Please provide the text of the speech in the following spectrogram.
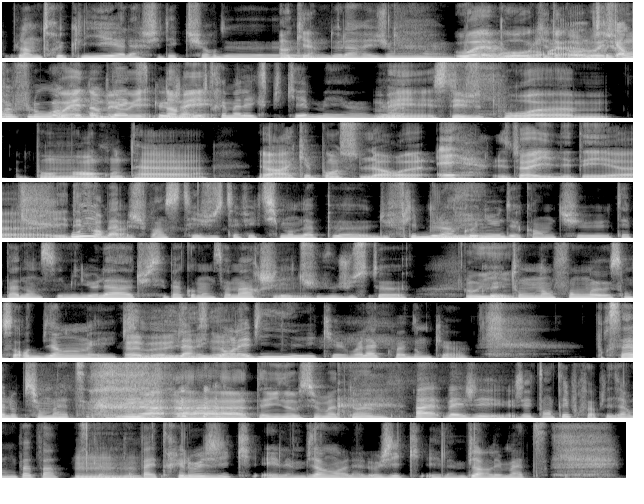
plein de trucs liés à l'architecture de, de la région. euh, Ouais, bon, ok, d'accord, Un ouais, truc un peu flou, un Ouais, peu non, mais complexe oui. que Non, j'arrive mais- très mal à expliquer, mais. euh, mais voilà. C'était juste pour, euh, pour me rendre compte à, alors à quel point leur euh, eh, tu vois, il était, euh, il était oui, fort. bah, je pense que c'était juste effectivement de la peu- du flip de Oui. l'inconnu, de quand tu t'es pas dans ces milieux-là, tu sais pas comment ça marche et Mm. tu veux juste euh, que ton enfant euh, s'en sorte bien et qu'il Ah bah, c'est arrive dans la vie et que voilà quoi. Donc euh, pour ça, l'option maths. Ah, ah, t'as une option maths quand même. Ah bah j'ai tenté pour faire plaisir à mon papa parce que Mhm. mon papa est très logique et il aime bien la logique et il aime bien les maths.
